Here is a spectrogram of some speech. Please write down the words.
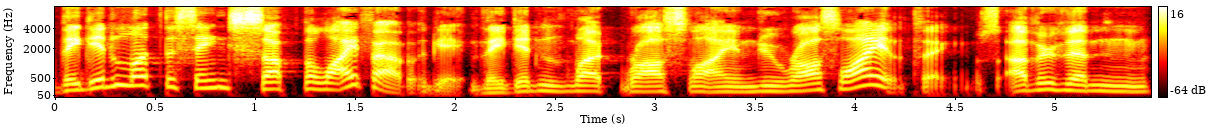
they didn't let the Saints suck the life out of the game. They didn't let Ross Lyon do Ross Lyon things, other than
